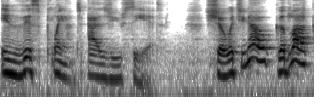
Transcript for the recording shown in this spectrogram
in this plant as you see it. Show what you know. Good luck.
